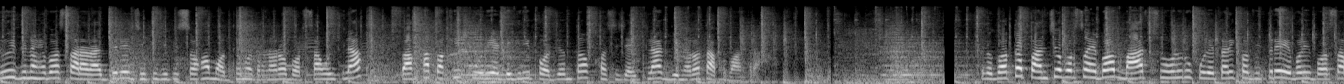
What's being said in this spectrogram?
ଦୁଇ ଦିନ ହେବ ସାରା ରାଜ୍ୟରେ ଝିପିଝିପି ସହ ମଧ୍ୟମ ଧରଣର ବର୍ଷା ହୋଇଥିଲା ପାଖାପାଖି କୋଡ଼ିଏ ଡିଗ୍ରୀ ପର୍ଯ୍ୟନ୍ତ ଖସିଯାଇଥିଲା ଦିନର ତାପମାତ୍ରା ତେବେ ଗତ ପାଞ୍ଚ ବର୍ଷ ହେବ ମାର୍ଚ୍ଚ ଷୋହଳରୁ କୋଡ଼ିଏ ତାରିଖ ଭିତରେ ଏଭଳି ବର୍ଷା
